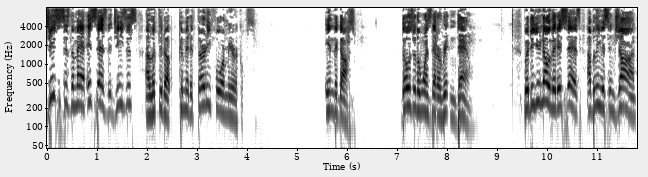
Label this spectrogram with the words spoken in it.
Jesus is the man. It says that Jesus, I looked it up, committed 34 miracles in the gospel. Those are the ones that are written down. But do you know that it says, I believe it's in John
